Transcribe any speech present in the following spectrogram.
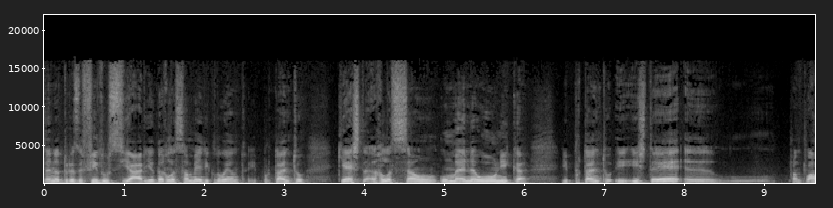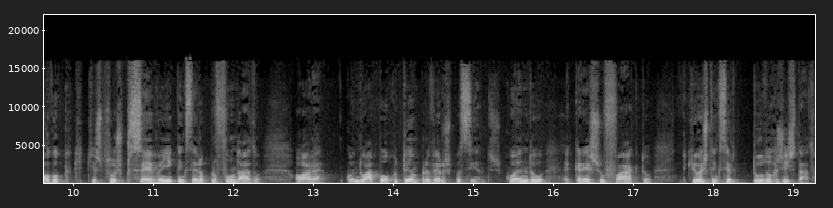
da natureza fiduciária da relação médico-doente. E, portanto, que esta relação humana única. E, portanto, isto é uh, pronto, algo que, que, as pessoas percebem e que tem que ser aprofundado. Ora, quando há pouco tempo para ver os pacientes, quando acresce o facto de que hoje tem que ser tudo registado,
